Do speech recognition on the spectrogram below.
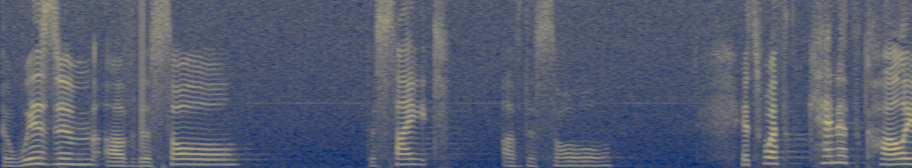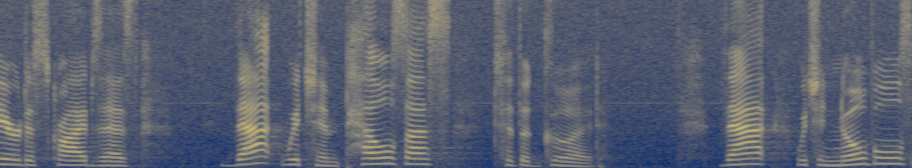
the wisdom of the soul, the sight of the soul. It's what Kenneth Collier describes as that which impels us to the good, that which ennobles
